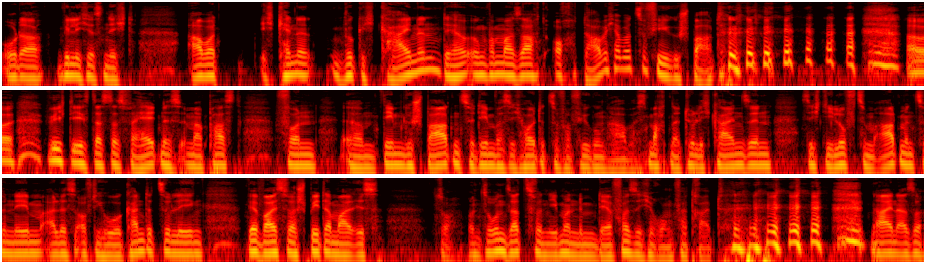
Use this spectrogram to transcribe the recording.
oder will ich es nicht? Aber ich kenne wirklich keinen, der irgendwann mal sagt, ach, da habe ich aber zu viel gespart. aber wichtig ist, dass das Verhältnis immer passt von ähm, dem Gesparten zu dem, was ich heute zur Verfügung habe. Es macht natürlich keinen Sinn, sich die Luft zum Atmen zu nehmen, alles auf die hohe Kante zu legen. Wer weiß, was später mal ist. So, und so ein Satz von jemandem, der Versicherung vertreibt. Nein, also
